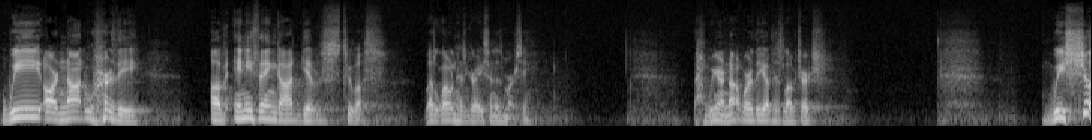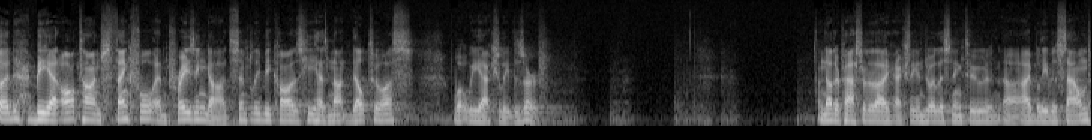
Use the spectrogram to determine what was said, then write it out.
we are not worthy of anything God gives to us, let alone His grace and His mercy. We are not worthy of His love, church. We should be at all times thankful and praising God simply because He has not dealt to us what we actually deserve. Another pastor that I actually enjoy listening to, uh, I believe is sound,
